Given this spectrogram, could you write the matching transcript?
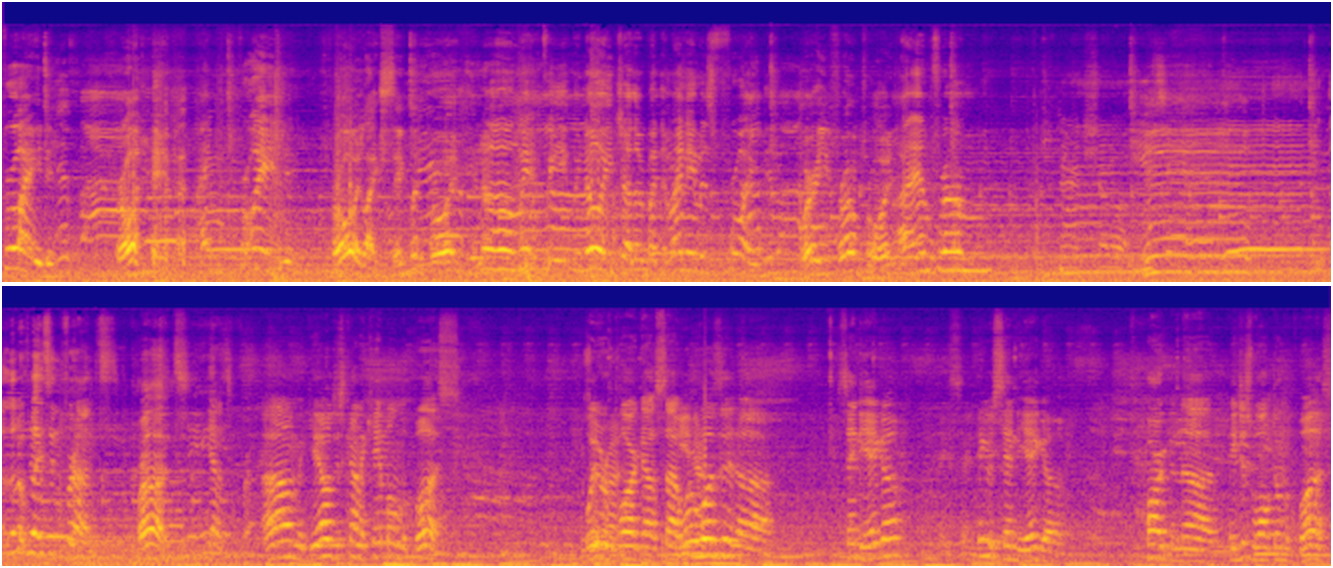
Freud. Freud. I'm Freud. Freud, like Sigmund Freud? No, we, we, we know each other, but my name is Freud. Where are you from, Freud? I am from a little place in France. France. Yes. Uh, Miguel just kind of came on the bus. We were parked outside. Where was it? Uh, San Diego? I think it was San Diego. Parked and uh, he just walked on the bus,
